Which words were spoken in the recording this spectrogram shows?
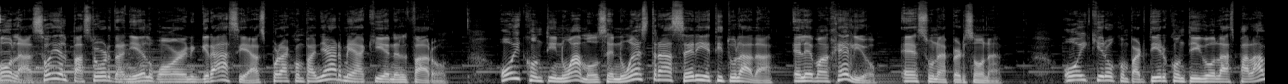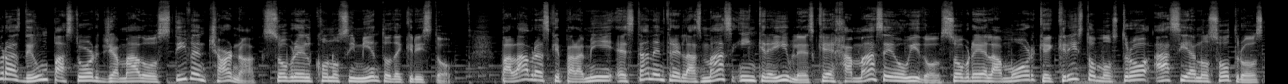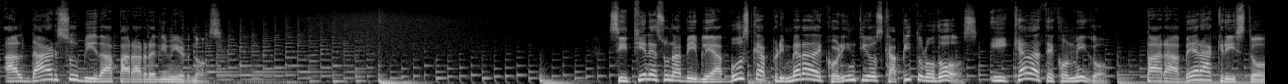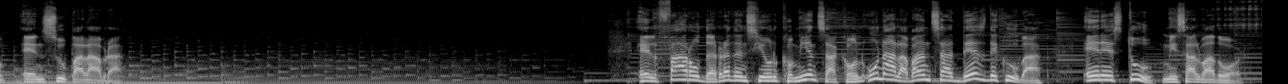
Hola, soy el pastor Daniel Warren, gracias por acompañarme aquí en El Faro. Hoy continuamos en nuestra serie titulada El Evangelio es una persona. Hoy quiero compartir contigo las palabras de un pastor llamado Stephen Charnock sobre el conocimiento de Cristo. Palabras que para mí están entre las más increíbles que jamás he oído sobre el amor que Cristo mostró hacia nosotros al dar su vida para redimirnos. Si tienes una Biblia, busca 1 Corintios capítulo 2 y quédate conmigo para ver a Cristo en su palabra. El faro de redención comienza con una alabanza desde Cuba. Eres tú, mi Salvador.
